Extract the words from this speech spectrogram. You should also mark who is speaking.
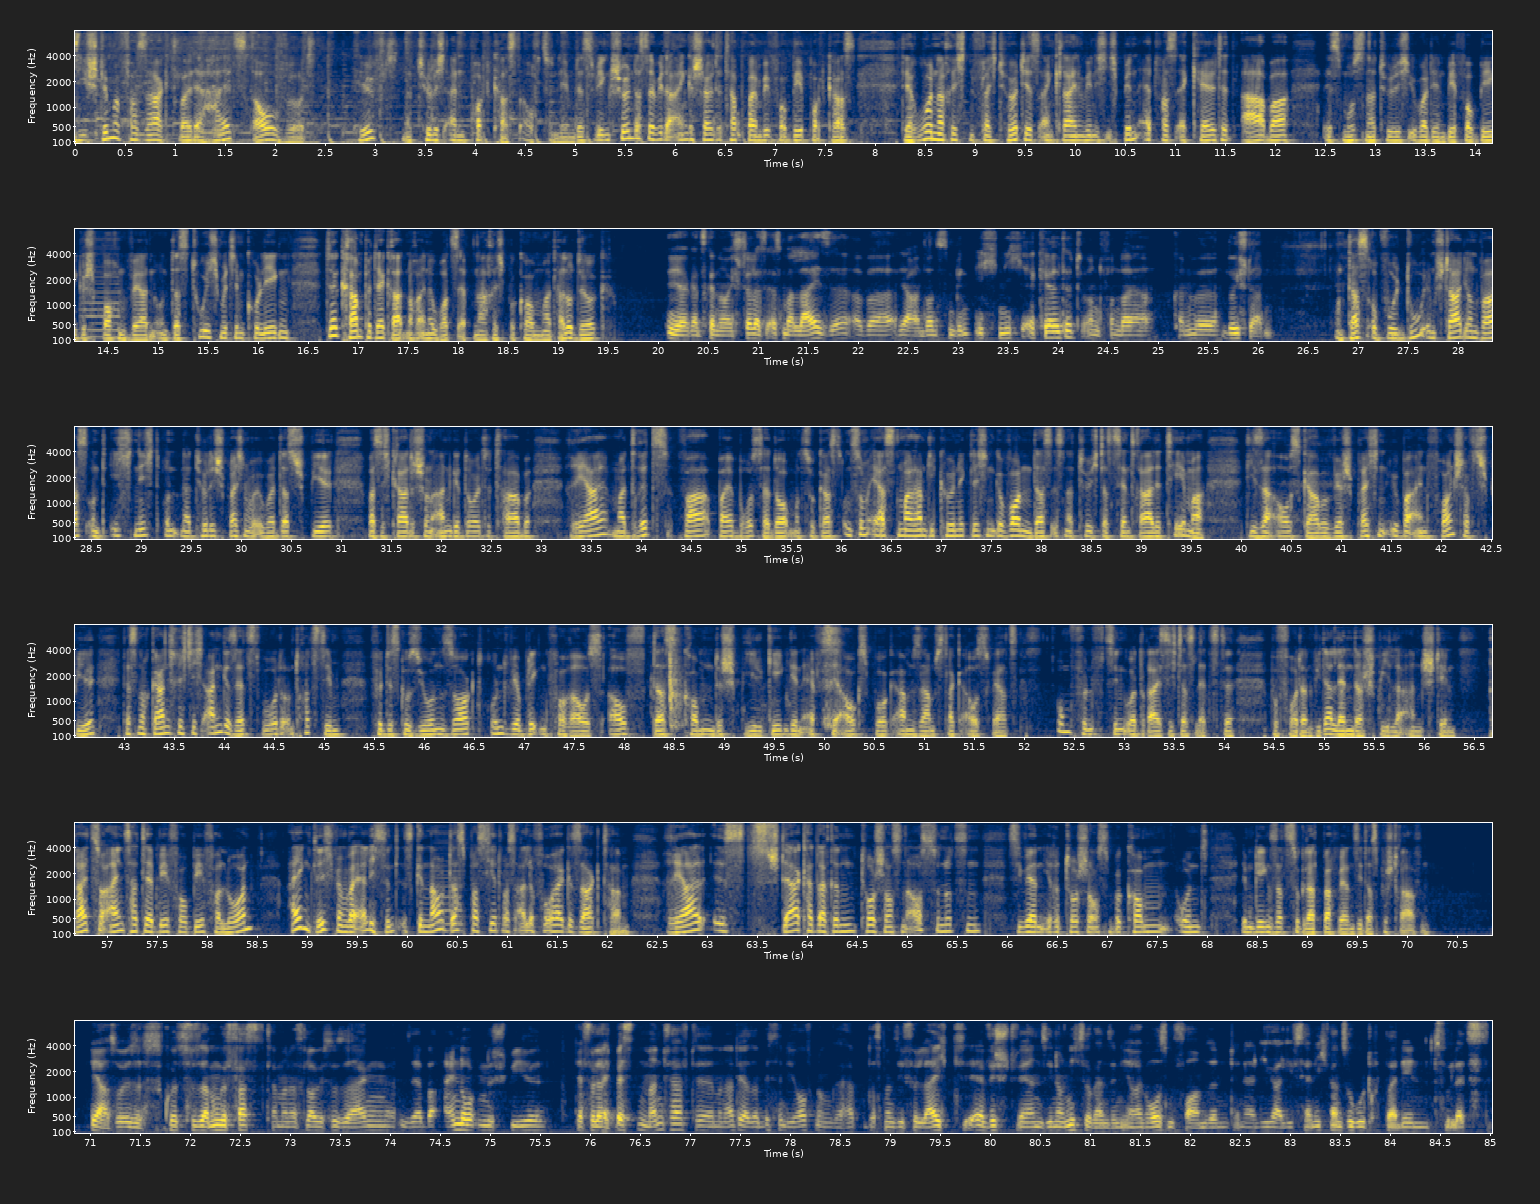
Speaker 1: Wenn die Stimme versagt, weil der Hals rau wird, hilft natürlich einen Podcast aufzunehmen. Deswegen schön, dass ihr wieder eingeschaltet habt beim BVB Podcast der Ruhrnachrichten. Vielleicht hört ihr es ein klein wenig. Ich bin etwas erkältet, aber es muss natürlich über den BVB gesprochen werden und das tue ich mit dem Kollegen Dirk Krampe, der gerade noch eine WhatsApp-Nachricht bekommen hat. Hallo Dirk.
Speaker 2: Ja, ganz genau. Ich stelle das erstmal leise, aber ja, ansonsten bin ich nicht erkältet und von daher können wir durchstarten.
Speaker 1: Und das, obwohl du im Stadion warst und ich nicht. Und natürlich sprechen wir über das Spiel, was ich gerade schon angedeutet habe. Real Madrid war bei Borussia Dortmund zu Gast und zum ersten Mal haben die Königlichen gewonnen. Das ist natürlich das zentrale Thema dieser Ausgabe. Wir sprechen über ein Freundschaftsspiel, das noch gar nicht richtig angesetzt wurde und trotzdem für Diskussionen sorgt. Und wir blicken voraus auf das kommende Spiel gegen den FC Augsburg am Samstag auswärts um 15.30 Uhr das letzte, bevor dann wieder Länderspiele anstehen. 3 zu 1 hat der BVB verloren. Eigentlich, wenn wir ehrlich sind, ist genau das passiert, was alle vorher gesagt haben. Real ist stärker darin, Torchancen auszunutzen. Sie werden ihre Torchancen bekommen und im Gegensatz zu Gladbach werden sie das bestrafen.
Speaker 2: Ja, so ist es. Kurz zusammengefasst kann man das, glaube ich, so sagen. Ein sehr beeindruckendes Spiel der vielleicht besten Mannschaft. Äh, man hatte ja so ein bisschen die Hoffnung gehabt, dass man sie vielleicht erwischt, während sie noch nicht so ganz in ihrer großen Form sind. In der Liga lief es ja nicht ganz so gut bei denen zuletzt.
